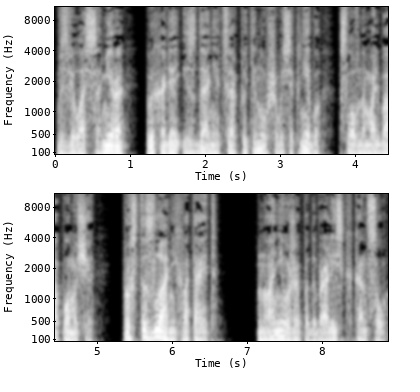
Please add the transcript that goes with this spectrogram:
Взвелась Самира, выходя из здания церкви, тянувшегося к небу, словно мольба о помощи. Просто зла не хватает. Но они уже подобрались к концу.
